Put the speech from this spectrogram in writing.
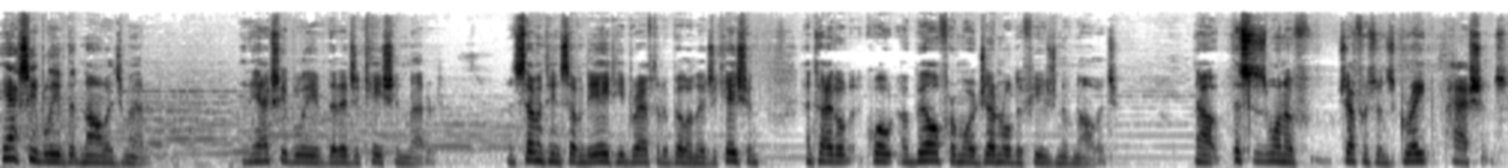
He actually believed that knowledge mattered. And he actually believed that education mattered. In 1778, he drafted a bill on education entitled, quote, A Bill for More General Diffusion of Knowledge. Now, this is one of Jefferson's great passions.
